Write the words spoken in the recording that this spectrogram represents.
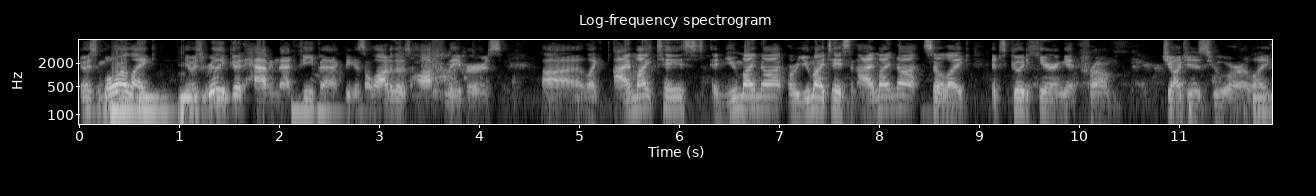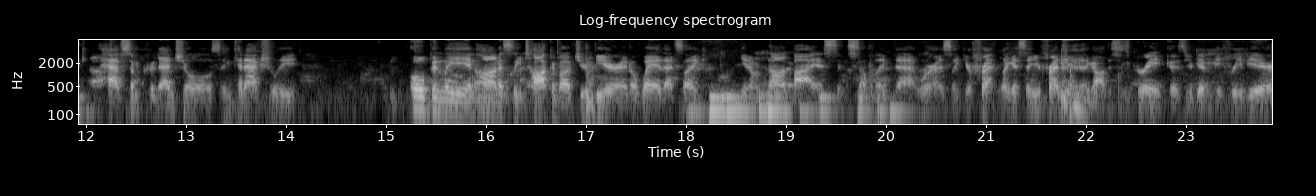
it was more like it was really good having that feedback because a lot of those off flavors. Uh, like I might taste and you might not, or you might taste and I might not. So like it's good hearing it from judges who are like have some credentials and can actually openly and honestly talk about your beer in a way that's like you know non-biased and stuff like that. Whereas like your friend like i said your friend are be like oh this is great because you're giving me free beer.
